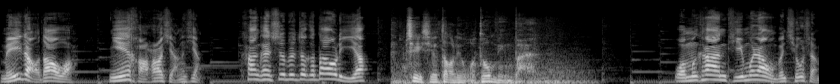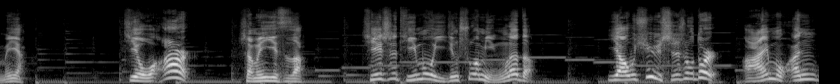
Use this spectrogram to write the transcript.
没找到啊？您好好想想，看看是不是这个道理呀？这些道理我都明白。我们看题目让我们求什么呀？九二什么意思啊？其实题目已经说明了的，有序实数对 m n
